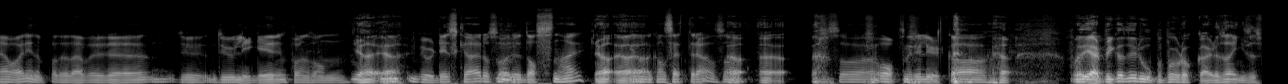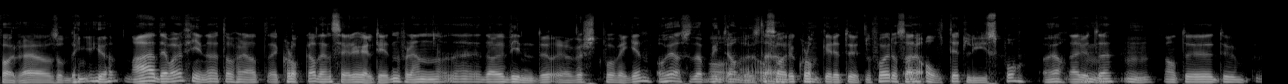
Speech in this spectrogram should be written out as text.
Jeg var inne på det der hvor uh, du, du, ligger på en sånn ja, ja. murdisk her, og så har du mm. dassen her. Ja, ja, ja. Du kan sette deg, og så, og så åpner du luka. ja. Men det hjelper ikke at du roper på klokka, er det sånn ingen som svarer deg? og sånne ting, ikke? Nei, det var jo fine. du, for at Klokka den ser du hele tiden, for den, det er vindu øverst på veggen. Oh, ja, så det er blitt der, og så har du klokke rett utenfor, og så er det alltid et lys på oh, ja. der ute. Mm, mm. Sånn at du, du,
